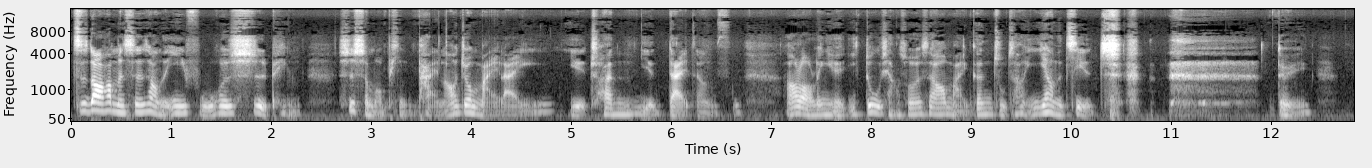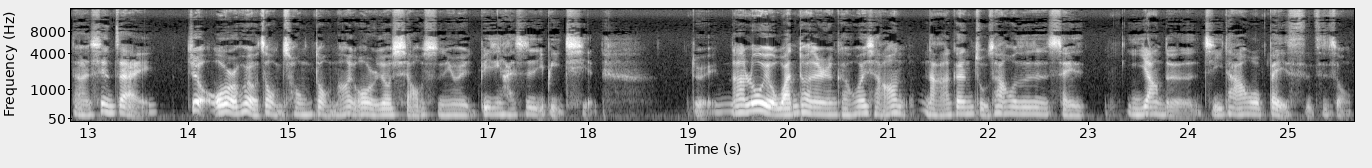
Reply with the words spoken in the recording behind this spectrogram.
知道他们身上的衣服或者饰品是什么品牌，然后就买来也穿也戴这样子。然后老林也一度想说是要买跟主唱一样的戒指，对，但现在。就偶尔会有这种冲动，然后偶尔就消失，因为毕竟还是一笔钱。对，那如果有玩团的人，可能会想要拿跟主唱或者是谁一样的吉他或贝斯，这种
